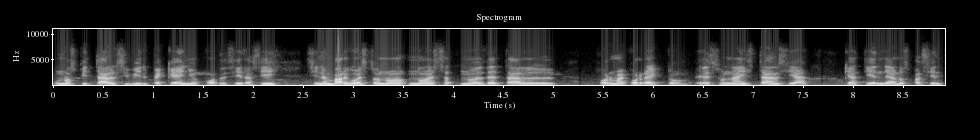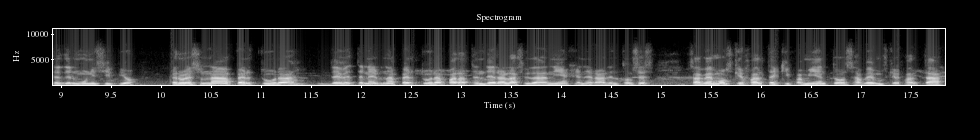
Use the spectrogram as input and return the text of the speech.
un hospital civil pequeño, por decir así. Sin embargo, esto no, no, es, no es de tal forma correcto. Es una instancia que atiende a los pacientes del municipio, pero es una apertura, debe tener una apertura para atender a la ciudadanía en general. Entonces, sabemos que falta equipamiento, sabemos que falta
